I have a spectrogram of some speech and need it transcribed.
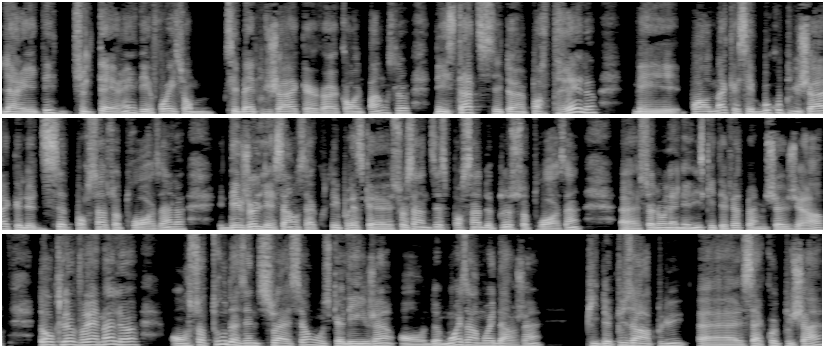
la réalité sur le terrain, des fois, ils sont c'est bien plus cher que- qu'on le pense. Là. Les stats, c'est un portrait, là, mais probablement que c'est beaucoup plus cher que le 17% sur trois ans. Là. Déjà, l'essence a coûté presque 70% de plus sur trois ans, euh, selon l'analyse qui a été faite par Michel Girard. Donc là, vraiment, là, on se retrouve dans une situation où ce que les gens ont de moins en moins d'argent, puis de plus en plus, euh, ça coûte plus cher.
